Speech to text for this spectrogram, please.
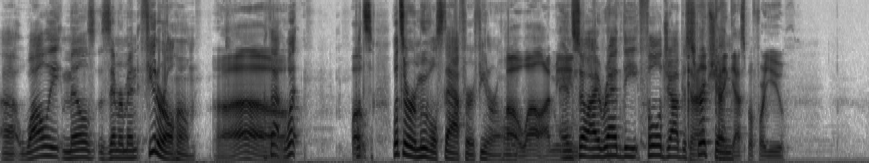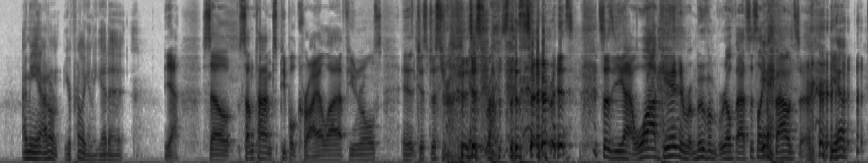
uh, Wally Mills Zimmerman Funeral Home. oh. I thought what Whoa. what's what's a removal staff for a funeral home? Oh well, I mean, And so I read the full job can I, description. can I guess before you? I mean, I don't. You're probably gonna get it. Yeah. So sometimes people cry a lot at funerals, and it just just it disrupts the service. So you gotta walk in and remove them real fast, just like a bouncer. Yep,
